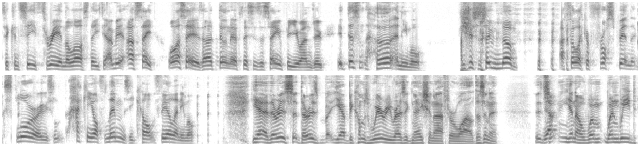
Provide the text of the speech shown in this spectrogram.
to concede three in the last 18. I mean, I'll say, all I say is, and I don't know if this is the same for you, Andrew, it doesn't hurt anymore. I'm just so numb. I feel like a frostbitten explorer who's hacking off limbs he can't feel anymore. Yeah, there is, there is, yeah, it becomes weary resignation after a while, doesn't it? Yeah. You know, when when we'd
